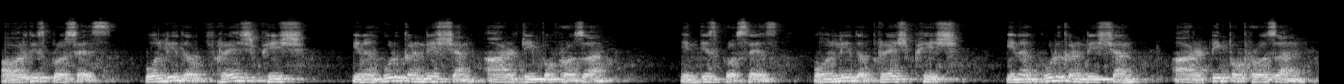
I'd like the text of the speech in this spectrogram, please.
or this process, only the fresh fish in a good condition are deep frozen. In this process, only the fresh fish in a good condition are deep frozen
